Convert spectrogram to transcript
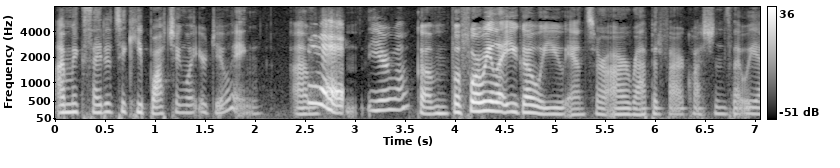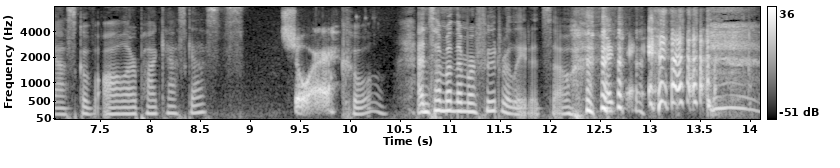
I'm excited to keep watching what you're doing. Um. You're welcome. Before we let you go, will you answer our rapid fire questions that we ask of all our podcast guests? Sure. Cool. And some of them are food related. So, okay.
